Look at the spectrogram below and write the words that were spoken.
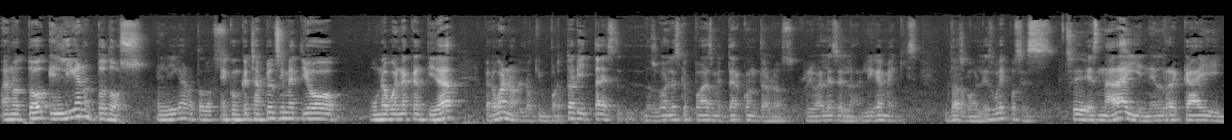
Anotó, en Liga anotó dos. En Liga anotó dos. En Conca Champions sí metió una buena cantidad. Pero bueno, lo que importa ahorita es los goles que puedas meter contra los rivales de la Liga MX. Dos goles, güey, pues es, Sí. es nada y en él recae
